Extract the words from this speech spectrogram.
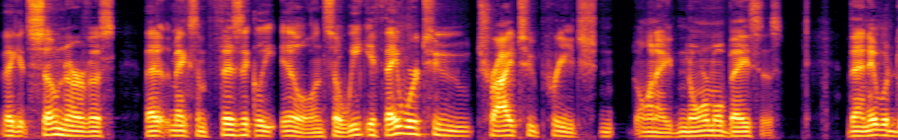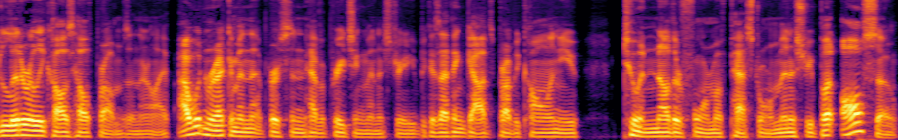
they get so nervous that it makes them physically ill, and so we, if they were to try to preach on a normal basis, then it would literally cause health problems in their life. I wouldn't recommend that person have a preaching ministry because I think God's probably calling you to another form of pastoral ministry. But also,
